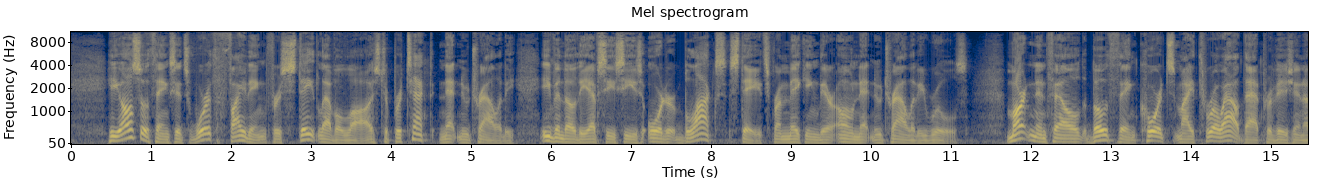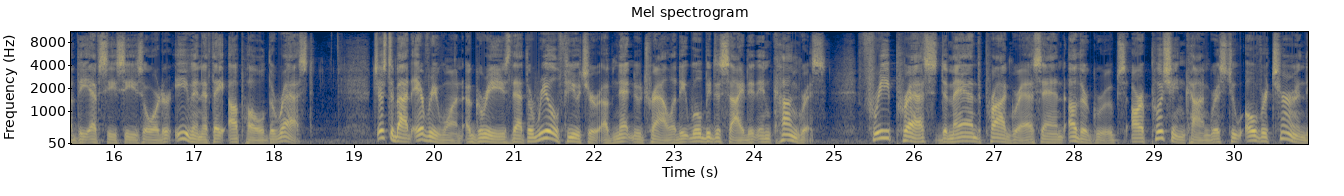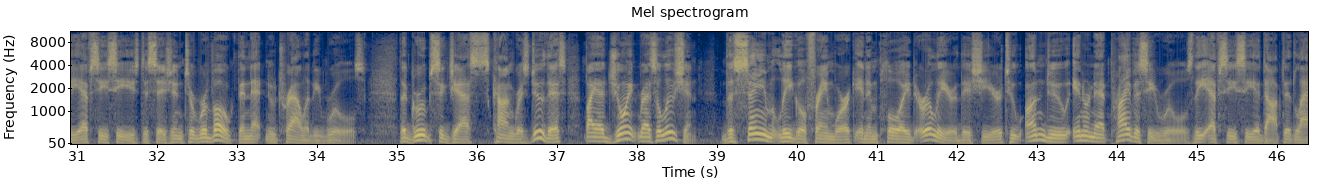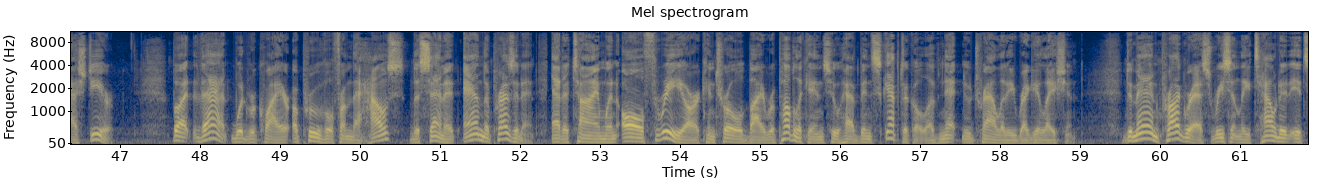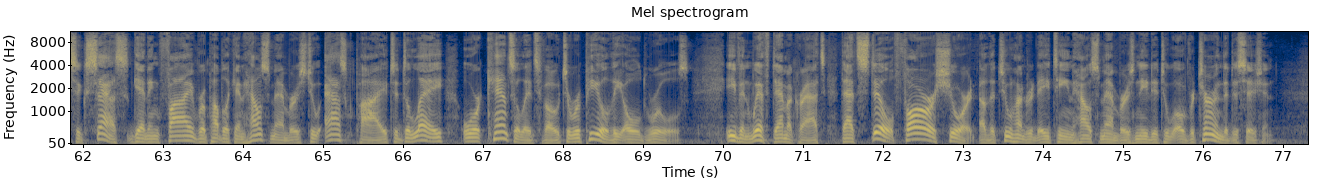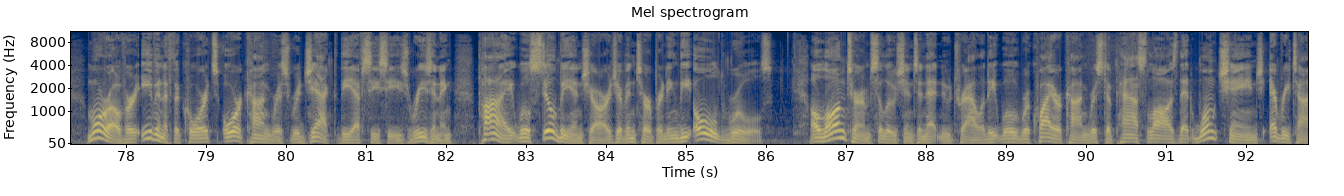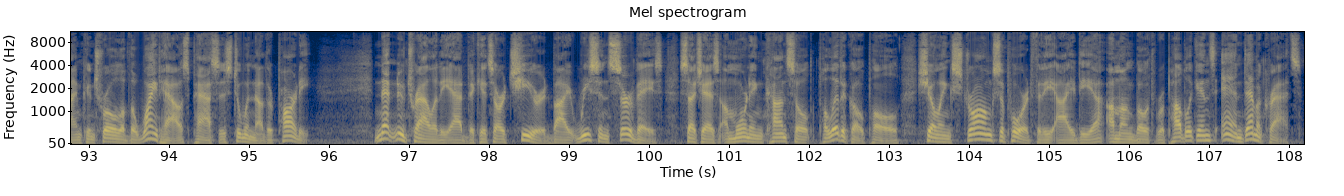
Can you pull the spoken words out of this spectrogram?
He also thinks it's worth fighting for state level laws to protect net neutrality, even though the FCC's order blocks states from making their own net neutrality rules. Martin and Feld both think courts might throw out that provision of the FCC's order, even if they uphold the rest. Just about everyone agrees that the real future of net neutrality will be decided in Congress. Free Press, Demand Progress, and other groups are pushing Congress to overturn the FCC's decision to revoke the net neutrality rules. The group suggests Congress do this by a joint resolution the same legal framework it employed earlier this year to undo Internet privacy rules the FCC adopted last year. But that would require approval from the House, the Senate, and the President at a time when all three are controlled by Republicans who have been skeptical of net neutrality regulation. Demand Progress recently touted its success getting five Republican House members to ask Pai to delay or cancel its vote to repeal the old rules. Even with Democrats, that's still far short of the 218 House members needed to overturn the decision. Moreover, even if the courts or Congress reject the FCC's reasoning, Pai will still be in charge of interpreting the old rules. A long term solution to net neutrality will require Congress to pass laws that won't change every time control of the White House passes to another party. Net neutrality advocates are cheered by recent surveys, such as a Morning Consult Politico poll showing strong support for the idea among both Republicans and Democrats.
